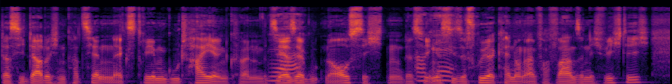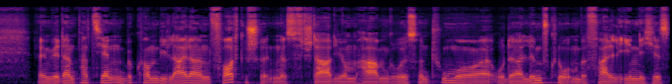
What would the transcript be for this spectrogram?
dass sie dadurch einen Patienten extrem gut heilen können, mit ja. sehr, sehr guten Aussichten. Deswegen okay. ist diese Früherkennung einfach wahnsinnig wichtig. Wenn wir dann Patienten bekommen, die leider ein fortgeschrittenes Stadium haben, größeren Tumor oder Lymphknotenbefall, ähnliches,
